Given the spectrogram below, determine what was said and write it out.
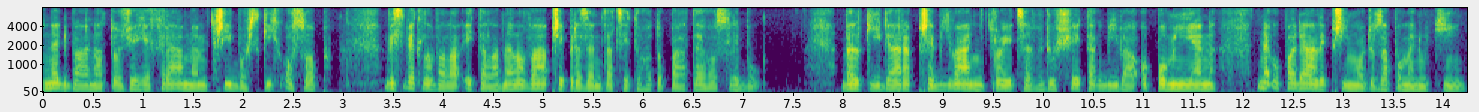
nedbá na to, že je chrámem tří božských osob, vysvětlovala Itala Melová při prezentaci tohoto pátého slibu. Velký dar přebývání trojice v duši tak bývá opomíjen, neupadá-li přímo do zapomenutí.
